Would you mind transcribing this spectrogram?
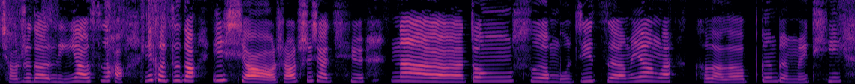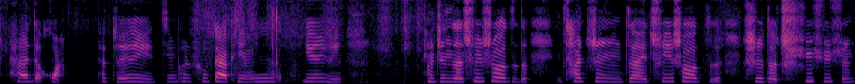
乔治的灵药四号，你可知道一小勺吃下去，那棕色母鸡怎么样了？可姥姥根本没听他的话，他嘴里已经喷出大片乌烟云，他正在吹哨子的，他正在吹哨子似的嘘嘘声。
